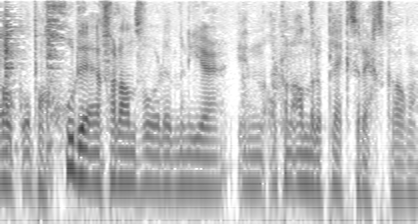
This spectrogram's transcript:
ook op een goede en verantwoorde manier in, op een andere plek terechtkomen.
